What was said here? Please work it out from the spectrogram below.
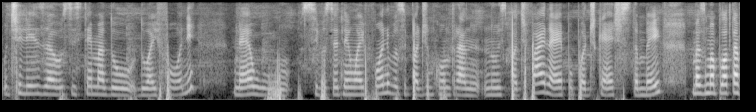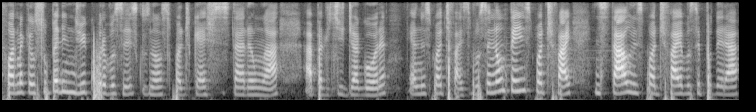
utiliza o sistema do, do iPhone né? O, se você tem um iPhone, você pode encontrar no Spotify, na Apple Podcasts também. Mas uma plataforma que eu super indico para vocês, que os nossos podcasts estarão lá a partir de agora, é no Spotify. Se você não tem Spotify, instala o Spotify, você poderá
